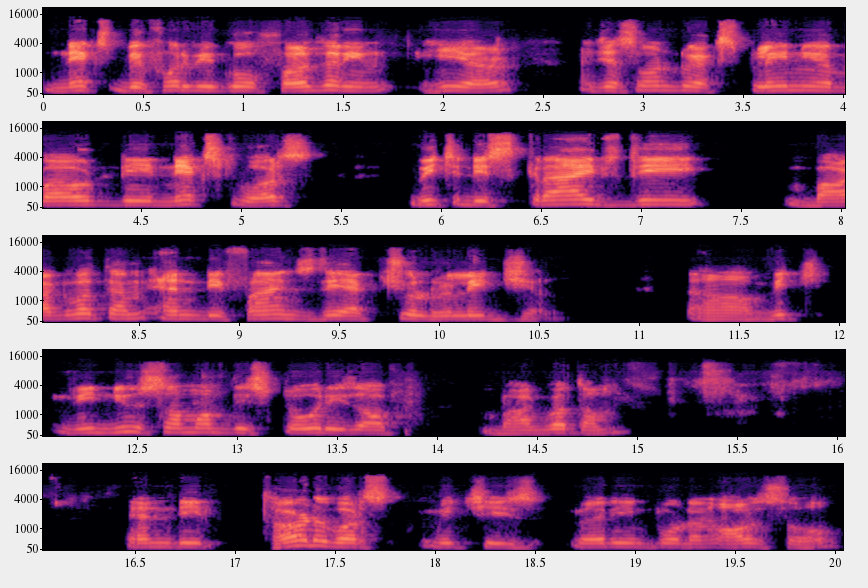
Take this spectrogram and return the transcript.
next before we go further in here. I just want to explain you about the next verse, which describes the Bhagavatam and defines the actual religion, uh, which we knew some of the stories of Bhagavatam. And the third verse, which is very important also,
